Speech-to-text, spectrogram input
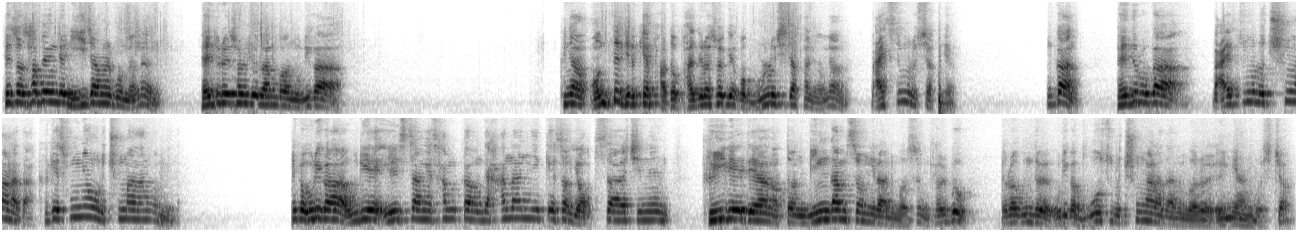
그래서 사도행전 2장을 보면은 베드로의 설교를 한번 우리가 그냥 언뜻 이렇게 봐도 베드로의 설교가 뭘로 시작하냐면 말씀으로 시작해요. 그러니까 베드로가 말씀으로 충만하다. 그게 성령으로 충만한 겁니다. 그러니까 우리가 우리의 일상의 삶 가운데 하나님께서 역사하시는 그 일에 대한 어떤 민감성이라는 것은 결국 여러분들 우리가 무엇으로 충만하다는 것을 의미하는 것이죠.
